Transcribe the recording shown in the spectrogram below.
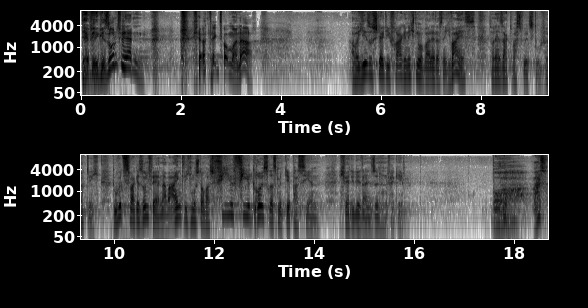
der will gesund werden. Ja, denk doch mal nach. Aber Jesus stellt die Frage nicht nur, weil er das nicht weiß, sondern er sagt, was willst du wirklich? Du willst zwar gesund werden, aber eigentlich muss noch was viel, viel Größeres mit dir passieren. Ich werde dir deine Sünden vergeben. Boah, was?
